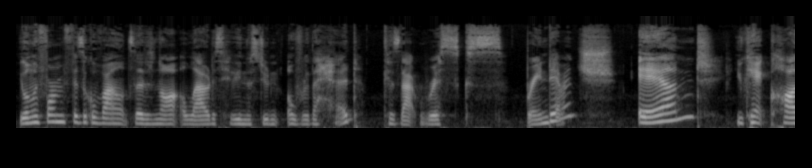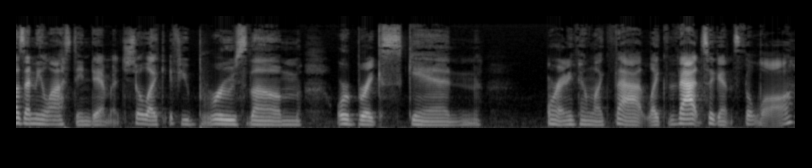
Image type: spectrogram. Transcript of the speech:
The only form of physical violence that is not allowed is hitting the student over the head because that risks brain damage. And you can't cause any lasting damage. So, like, if you bruise them or break skin or anything like that, like, that's against the law.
